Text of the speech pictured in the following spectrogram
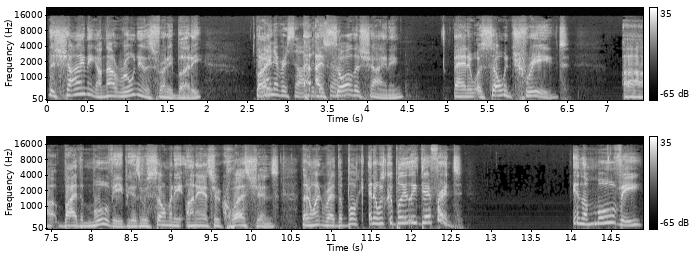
The Shining. I'm not ruining this for anybody, but I never saw it, but I that's all saw right. The Shining, and it was so intrigued uh, by the movie because there were so many unanswered questions that I went and read the book, and it was completely different. In the movie,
